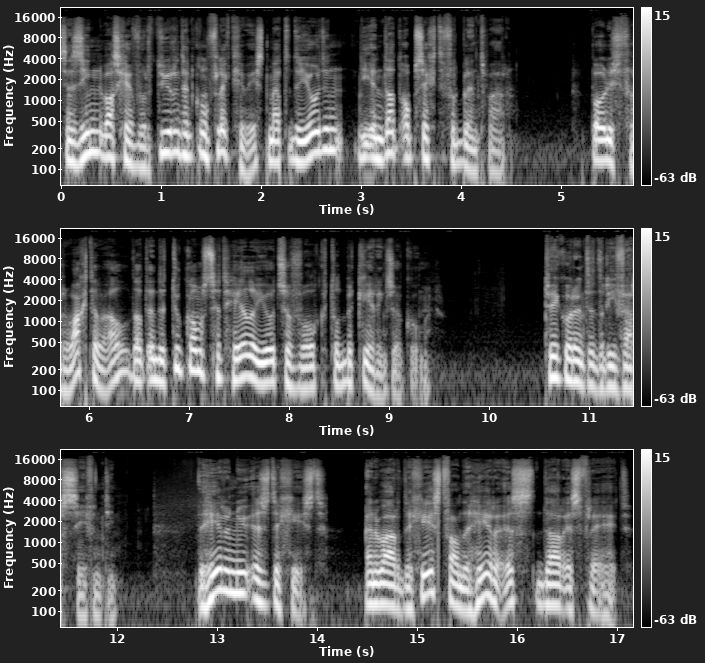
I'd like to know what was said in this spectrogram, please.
Sindsdien was hij voortdurend in conflict geweest met de Joden die in dat opzicht verblind waren. Paulus verwachtte wel dat in de toekomst het hele Joodse volk tot bekering zou komen. 2 Korinthe 3, vers 17. De Heere nu is de geest, en waar de geest van de Heere is, daar is vrijheid.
